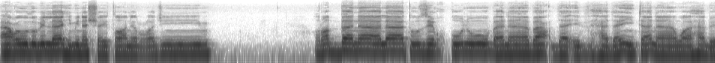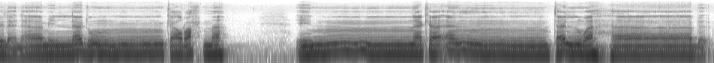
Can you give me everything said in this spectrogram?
أعوذ بالله من الشيطان الرجيم. ربنا لا تزغ قلوبنا بعد إذ هديتنا وهب لنا من لدنك رحمة. إنك أنت الوهاب.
